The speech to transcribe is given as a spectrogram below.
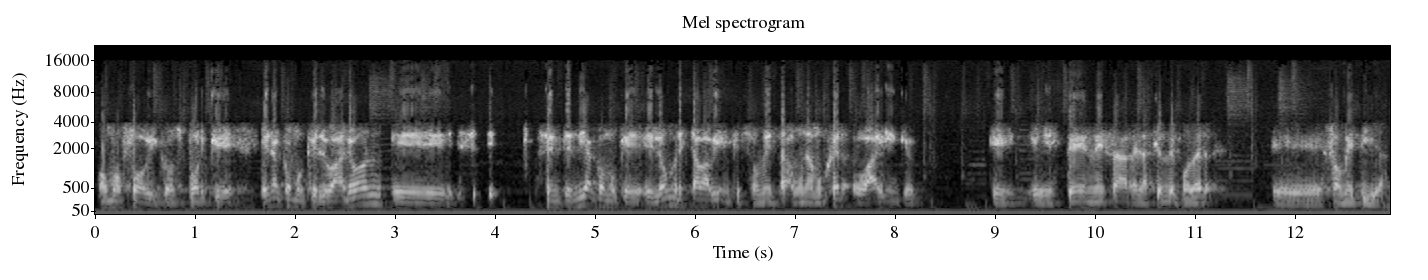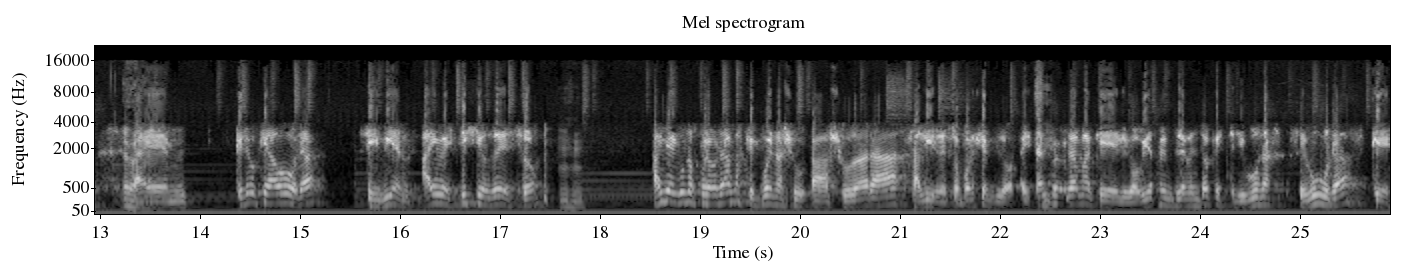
homofóbicos, porque era como que el varón eh, se entendía como que el hombre estaba bien que someta a una mujer o a alguien que, que eh, esté en esa relación de poder eh, sometida. Eh, creo que ahora, si bien hay vestigios de eso, hay algunos programas que pueden ayu- ayudar a salir de eso. Por ejemplo, está Sí. el programa que el gobierno implementó que es Tribunas Seguras, que.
